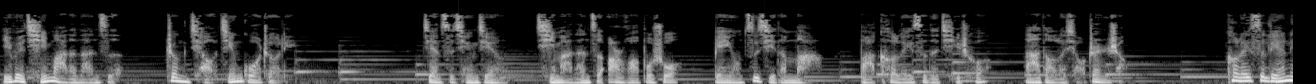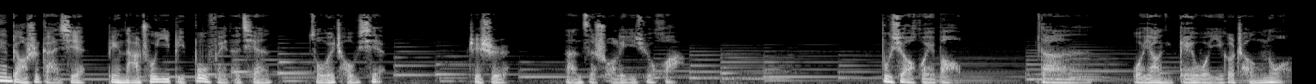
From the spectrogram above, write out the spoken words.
一位骑马的男子正巧经过这里。见此情景，骑马男子二话不说，便用自己的马把克雷斯的汽车拉到了小镇上。克雷斯连连表示感谢，并拿出一笔不菲的钱作为酬谢。这时，男子说了一句话：“不需要回报，但我要你给我一个承诺，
